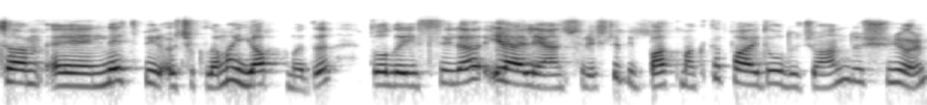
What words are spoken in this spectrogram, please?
tam e, net bir açıklama yapmadı. Dolayısıyla ilerleyen süreçte bir bakmakta fayda olacağını düşünüyorum.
